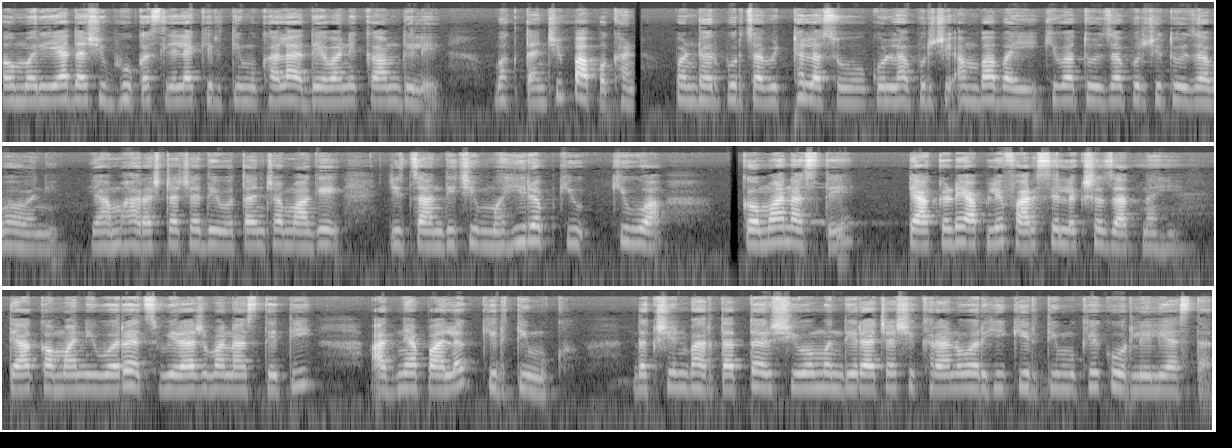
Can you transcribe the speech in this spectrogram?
अमर्याद अशी भूक असलेल्या कीर्तिमुखाला देवाने काम दिले. भक्तांची पाप खाणे पंढरपूरचा विठ्ठल असो कोल्हापूरची अंबाबाई किंवा तुळजापूरची तुळजाभवानी या महाराष्ट्राच्या देवतांच्या मागे जी चांदीची महिरप कि किंवा कमान असते त्याकडे आपले फारसे लक्ष जात नाही. त्या कमानीवरच विराजमान असते ती आज्ञापालक कीर्तिमुख. दक्षिण भारतात तर शिवमंदिराच्या शिखरांवर ही कीर्तिमुखे कोरलेली असतात.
